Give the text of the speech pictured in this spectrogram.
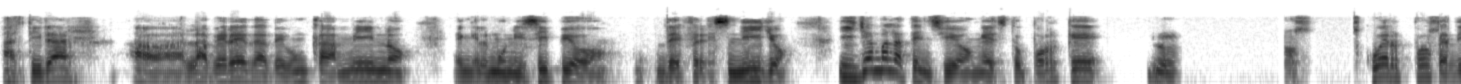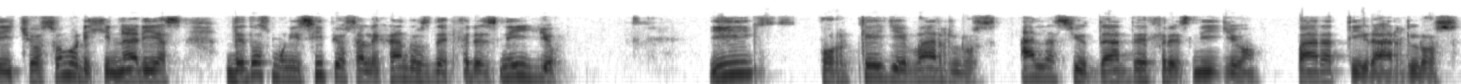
a tirar a la vereda de un camino en el municipio de Fresnillo. Y llama la atención esto porque los cuerpos, he dicho, son originarias de dos municipios alejados de Fresnillo. ¿Y por qué llevarlos a la ciudad de Fresnillo para tirarlos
